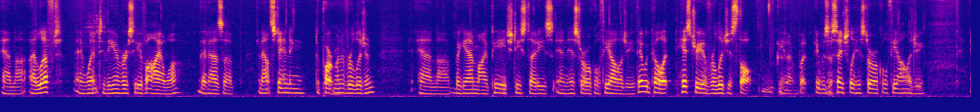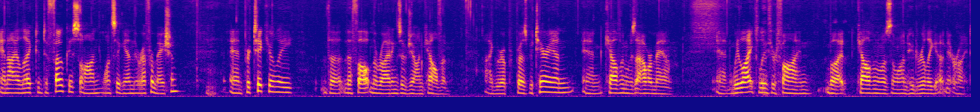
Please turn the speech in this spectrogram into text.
and uh, I left and went to the University of Iowa, that has a an outstanding department of religion, and uh, began my PhD studies in historical theology. They would call it history of religious thought, you know, but it was essentially historical theology. And I elected to focus on once again the Reformation and particularly the, the thought and the writings of John Calvin. I grew up a Presbyterian, and Calvin was our man. And we liked Luther fine, but Calvin was the one who'd really gotten it right,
